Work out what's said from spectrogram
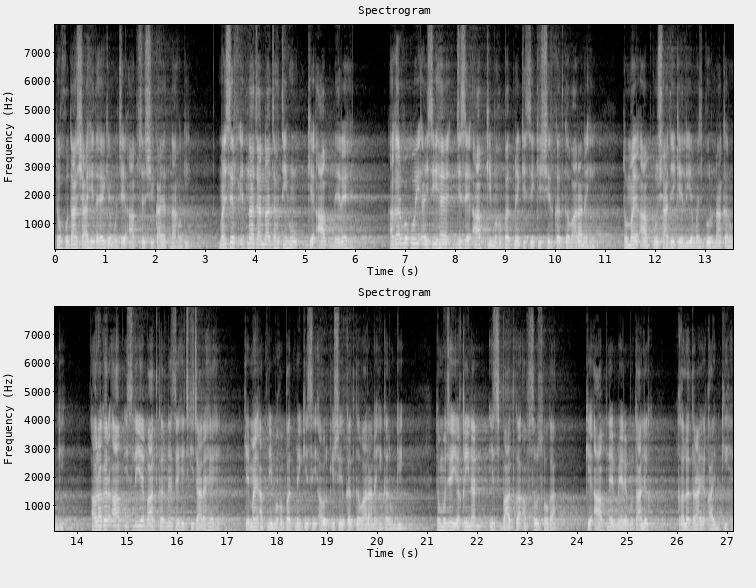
تو خدا شاہد ہے کہ مجھے آپ سے شکایت نہ ہوگی۔ میں صرف اتنا جاننا چاہتی ہوں کہ آپ میرے ہیں۔ اگر وہ کوئی ایسی ہے جسے آپ کی محبت میں کسی کی شرکت گوارا نہیں، تو میں آپ کو شادی کے لیے مجبور نہ کروں گی۔ اور اگر آپ اس لیے بات کرنے سے ہچکچا رہے ہیں کہ میں اپنی محبت میں کسی اور کی شرکت گوارا نہیں کروں گی، تو مجھے یقیناً اس بات کا افسوس ہوگا۔ کہ آپ نے میرے متعلق غلط رائے قائم کی ہے۔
